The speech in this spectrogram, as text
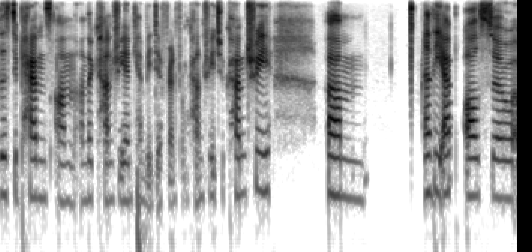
this depends on, on the country and can be different from country to country. Um, and the app also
